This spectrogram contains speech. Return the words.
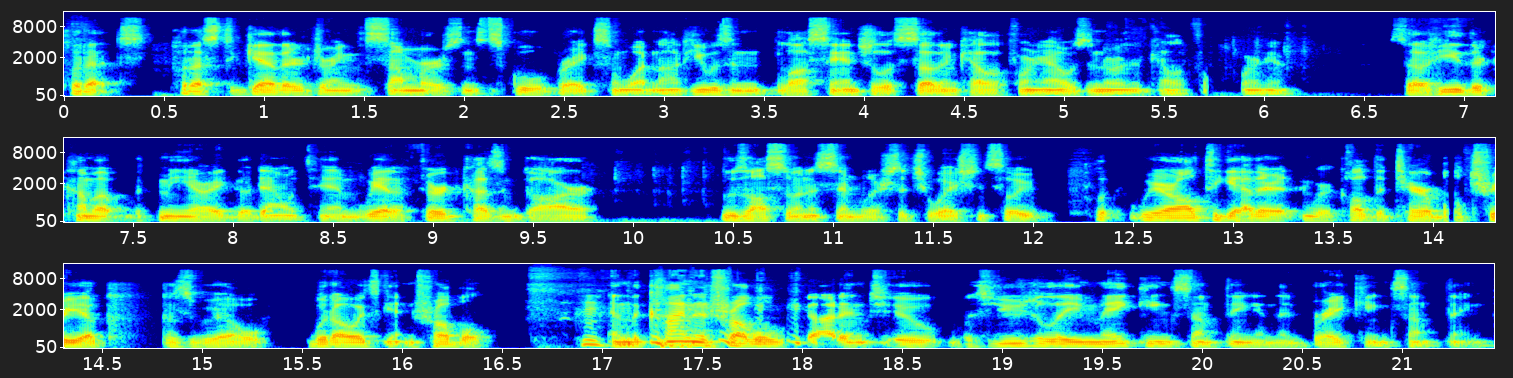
put us put us together during the summers and school breaks and whatnot. He was in Los Angeles, Southern California. I was in Northern California. So he either come up with me or I go down with him. We had a third cousin, Gar, who's also in a similar situation. So we put, we were all together and we are called the Terrible Trio because we all would always get in trouble. and the kind of trouble we got into was usually making something and then breaking something,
